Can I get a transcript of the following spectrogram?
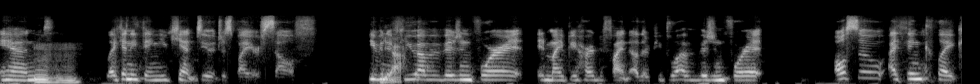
And mm-hmm. like anything, you can't do it just by yourself. Even yeah. if you have a vision for it, it might be hard to find other people who have a vision for it. Also, I think like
